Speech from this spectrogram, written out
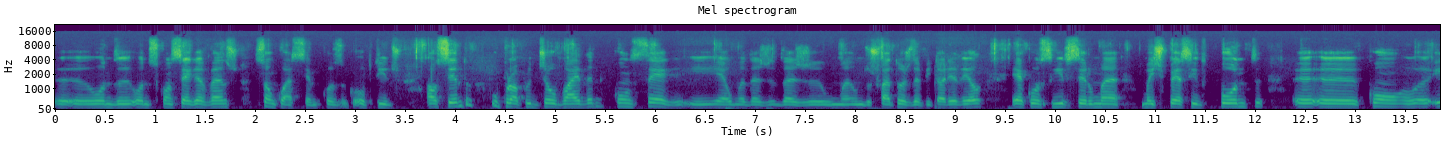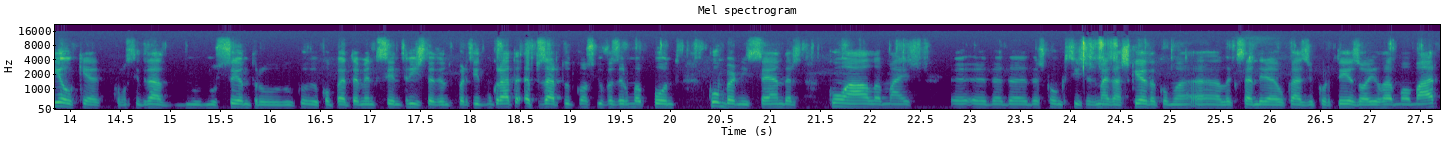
uh, onde, onde se consegue avanços são quase sempre obtidos ao centro. O próprio Joe Biden consegue, e é uma das, das uma, um dos fatores da vitória dele, é conseguir ser uma, uma espécie de ponte com ele que é considerado no, centro completamente centrista dentro do Partido Democrata, apesar de tudo conseguiu fazer uma ponte com Bernie Sanders, com a ala mais da, da, das congressistas mais à esquerda, como a Alexandria Ocasio-Cortez ou Ilham Omar,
